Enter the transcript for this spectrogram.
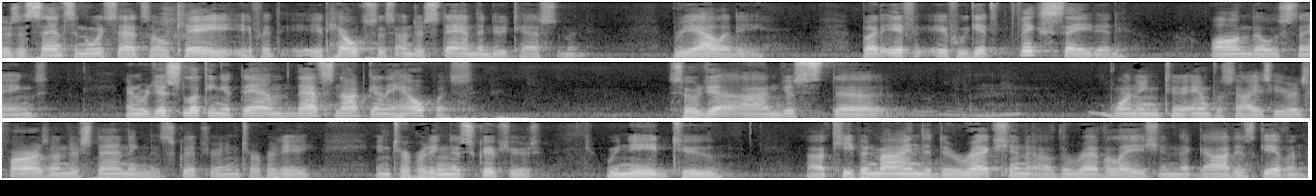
there's a sense in which that's okay if it, it helps us understand the New Testament reality. But if, if we get fixated on those things and we're just looking at them, that's not going to help us. So I'm just uh, wanting to emphasize here as far as understanding the Scripture, interpreting, interpreting the Scriptures, we need to uh, keep in mind the direction of the revelation that God has given,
